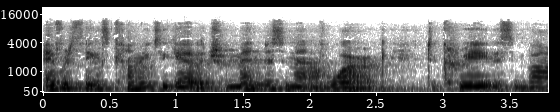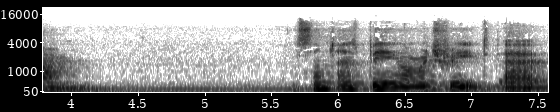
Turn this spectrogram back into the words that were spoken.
Everything's coming together, tremendous amount of work to create this environment. Sometimes being on retreat, uh,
